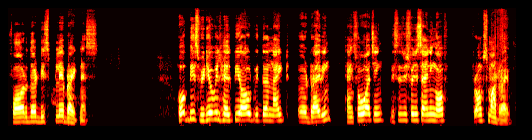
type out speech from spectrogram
for the display brightness Hope this video will help you out with the night uh, driving. Thanks for watching. This is Vishwajeet signing off from Smart Drive.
